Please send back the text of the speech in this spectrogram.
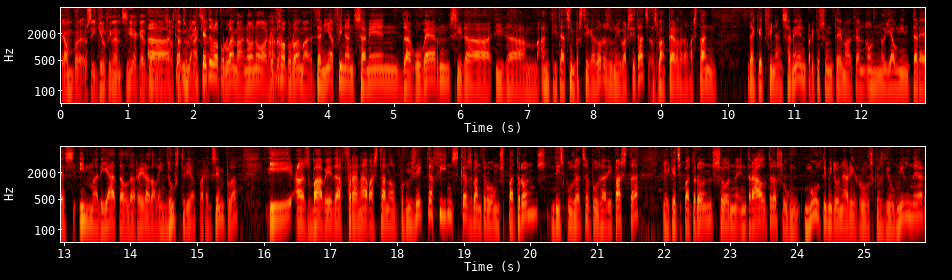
Hi ha un, o sigui, qui el financia, aquest, uh, Uh, això als Estats Units? aquest és el problema. No, no, aquest Ah, és no. el problema. Tenia finançament de governs i d'entitats de, i d'entitats investigadores d'universitats. Es va perdre bastant d'aquest finançament perquè és un tema que, on no hi ha un interès immediat al darrere de la indústria, per exemple, i es va haver de frenar bastant el projecte fins que es van trobar uns patrons disposats a posar-hi pasta i aquests patrons són, entre altres, un multimilionari rus que es diu Milner,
